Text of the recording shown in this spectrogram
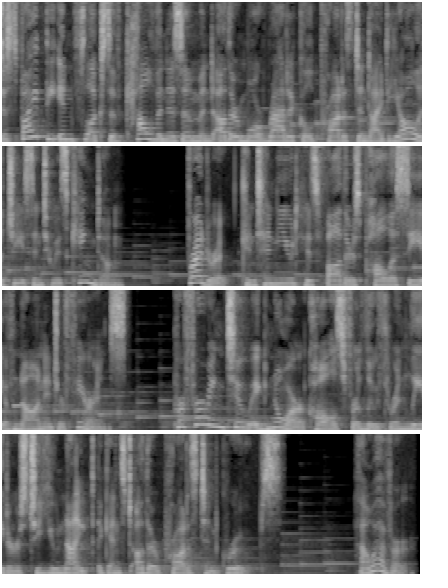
Despite the influx of Calvinism and other more radical Protestant ideologies into his kingdom, Frederick continued his father's policy of non interference preferring to ignore calls for Lutheran leaders to unite against other Protestant groups. However,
